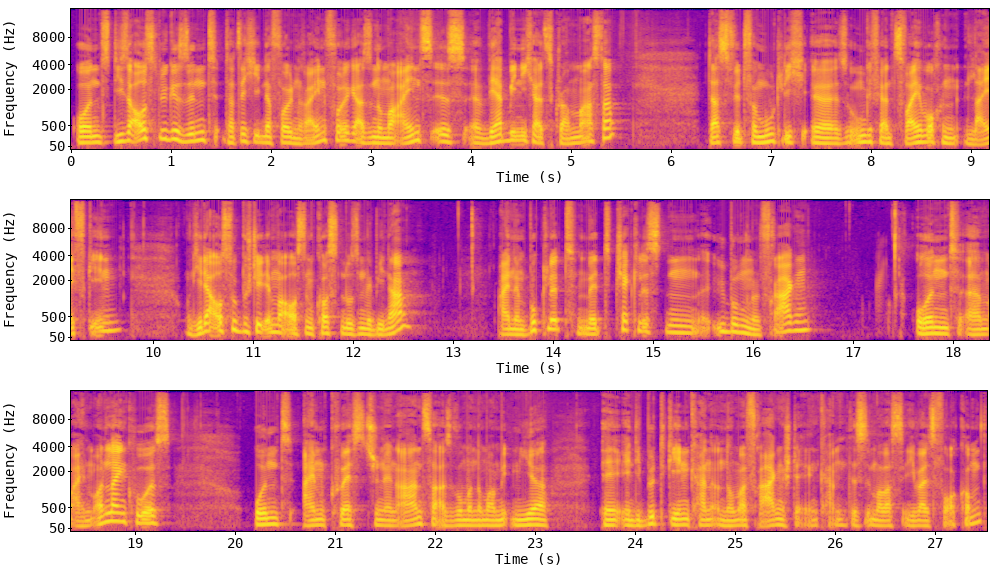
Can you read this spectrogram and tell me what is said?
Und diese Ausflüge sind tatsächlich in der folgenden Reihenfolge. Also Nummer eins ist, äh, wer bin ich als Scrum Master? Das wird vermutlich äh, so ungefähr in zwei Wochen live gehen. Und jeder Ausflug besteht immer aus einem kostenlosen Webinar, einem Booklet mit Checklisten, Übungen und Fragen und ähm, einem Online-Kurs und einem Question and Answer, also wo man nochmal mit mir äh, in die Bütt gehen kann und nochmal Fragen stellen kann. Das ist immer, was jeweils vorkommt.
